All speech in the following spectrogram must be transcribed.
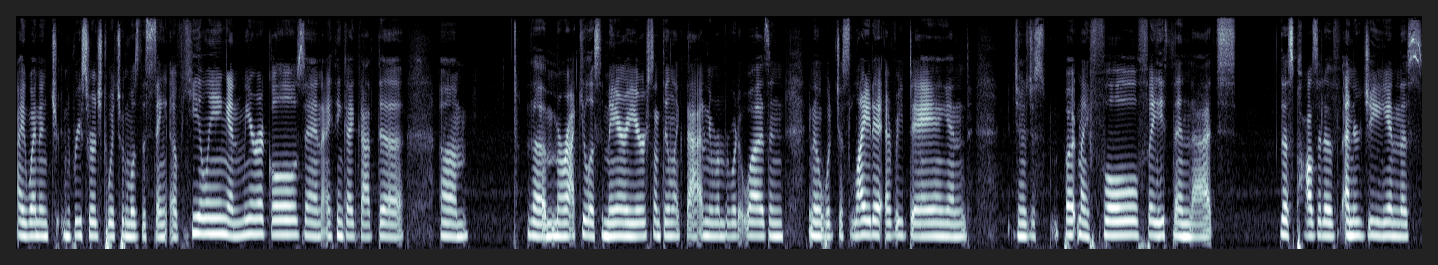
I went and, tr- and researched which one was the saint of healing and miracles, and I think I got the um, the miraculous Mary or something like that. I don't remember what it was, and you know would just light it every day and you know just put my full faith in that this positive energy and this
